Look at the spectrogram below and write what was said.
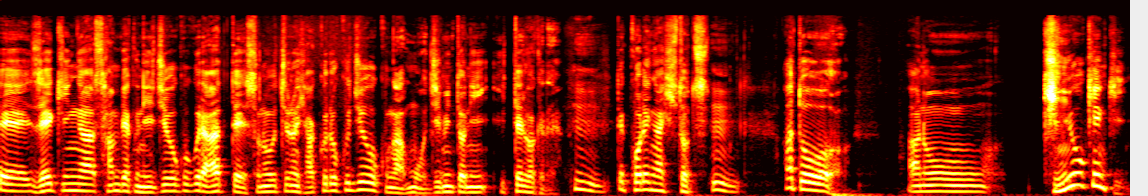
で税金が320億ぐらいあってそのうちの160億がもう自民党に行ってるわけだよ。うん。でこれが一つ、うん。あと、あのー企業献金。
